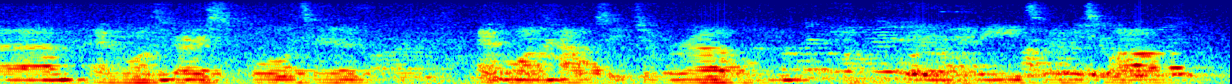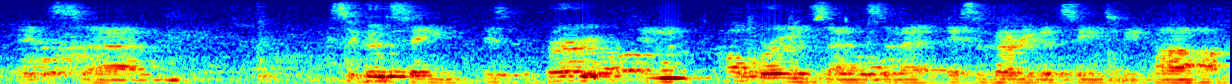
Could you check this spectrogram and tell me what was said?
Um, everyone's very supportive. Everyone helps each other out and when they need to as well. It's um, it's a good scene. It's brew in the whole brewing sense of it. It's a very good scene to be part of.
